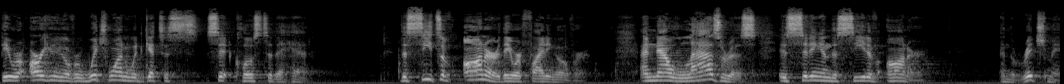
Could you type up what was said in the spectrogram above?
They were arguing over which one would get to sit close to the head. The seats of honor they were fighting over. And now Lazarus is sitting in the seat of honor, and the rich man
